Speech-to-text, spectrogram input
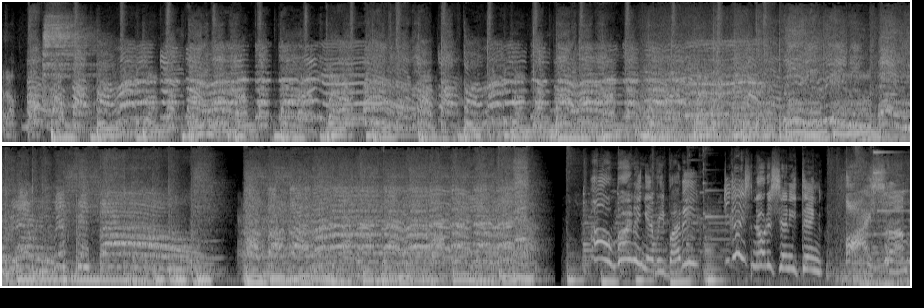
Oh, morning, everybody. Do you guys notice anything awesome?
